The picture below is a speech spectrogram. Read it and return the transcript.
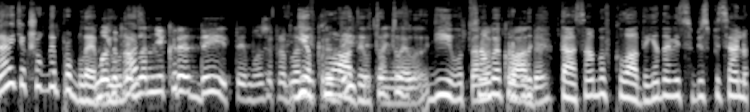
навіть якщо не проблемні, Може, у нас проблемні кредити, може, проблемні Є вклади, кредити, тобто ні, от Саме саме, вклади. проблем- та саме вклади. Я навіть собі спеціально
